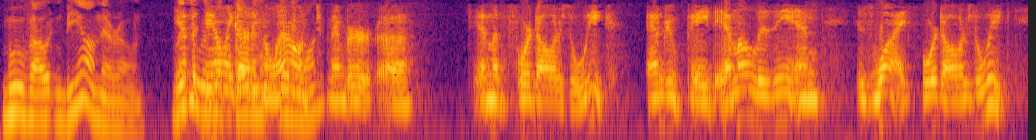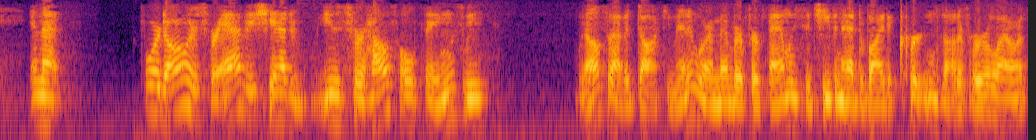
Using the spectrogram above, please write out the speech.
move out and be on their own. Yeah, Lizzie but was they only got 30, an allowance, 31? remember, uh, Emma four dollars a week. Andrew paid Emma, Lizzie, and his wife four dollars a week. And that four dollars for Abby she had to use for household things. We we also have it documented where a member of her family said she even had to buy the curtains out of her allowance,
